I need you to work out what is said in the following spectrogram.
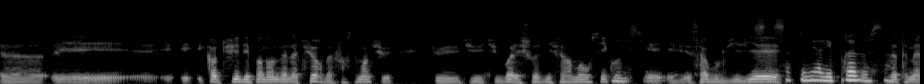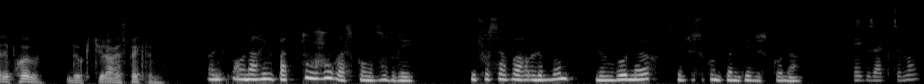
euh, et, et, et quand tu es dépendant de la nature, ben forcément tu, tu, tu, tu vois les choses différemment aussi, quoi. Et- et ça, vous le viviez, Ça, ça te met à l'épreuve, ça. ça te met à l'épreuve, donc tu la respectes. On n'arrive pas toujours à ce qu'on voudrait. Il faut savoir, le, bon, le bonheur, c'est de se contenter de ce qu'on a. Exactement.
